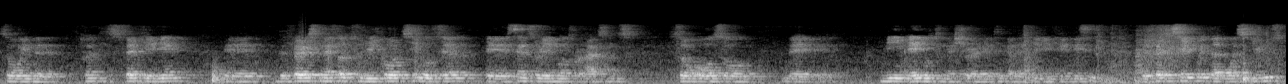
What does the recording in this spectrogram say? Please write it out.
So in the 20th century again, uh, the first method to record single cell uh, sensory and motor axons. So also the, being able to measure electrical activity. And this is the first circuit that was used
